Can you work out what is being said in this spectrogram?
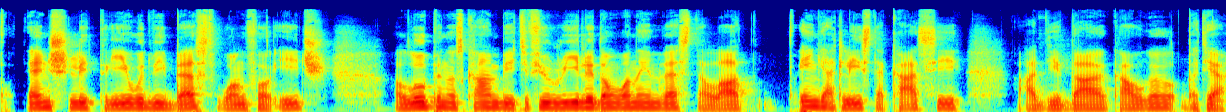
Potentially three would be best, one for each. A Lupinus Gambit, if you really don't want to invest a lot, bring at least a Cassie, uh, the Dark Cowgirl. But yeah,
